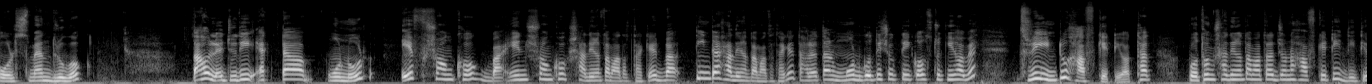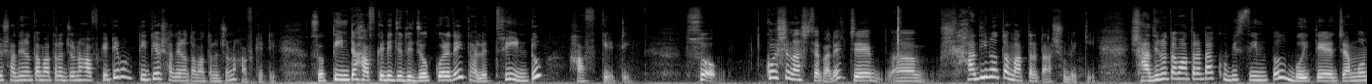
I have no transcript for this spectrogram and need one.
বোল্টসম্যান ধ্রুবক। তাহলে যদি একটা অণুর এফ সংখ্যক বা এন সংখ্যক স্বাধীনতা মাথা থাকে বা তিনটা স্বাধীনতা মাথা থাকে, তাহলে তার মোট গতিশক্তি ইকলস টু কী হবে? থ্রি ইন্টু হাফ কেটি অর্থাৎ প্রথম স্বাধীনতা মাত্রার জন্য হাফ কেটি দ্বিতীয় স্বাধীনতা মাত্রার জন্য হাফ কেটি এবং তৃতীয় স্বাধীনতা মাত্রার জন্য হাফ কেটি সো তিনটা হাফ কেটি যদি যোগ করে দেই, তাহলে three into half KT so question আসতে পারে যে স্বাধীনতা মাত্রাটা আসলে কি? স্বাধীনতা মাত্রাটা খুবই সিম্পল বইতে যেমন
